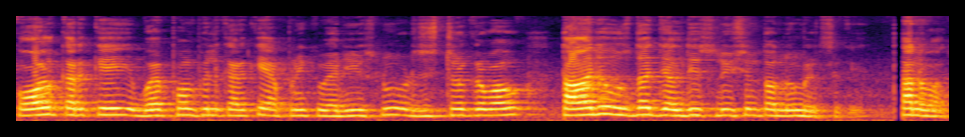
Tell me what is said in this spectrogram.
ਕਾਲ ਕਰਕੇ ਵੈਬ ਫਾਰਮ ਫਿਲ ਕਰਕੇ ਆਪਣੀ ਕੁਐਰੀ ਉਸ ਨੂੰ ਰਜਿਸਟਰ ਕਰਵਾਓ ਤਾਂ ਜੋ ਉਸ ਦਾ ਜਲਦੀ ਸੋਲੂਸ਼ਨ ਤੁਹਾਨੂੰ ਮਿਲ ਸਕੇ। ਧੰਨਵਾਦ।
